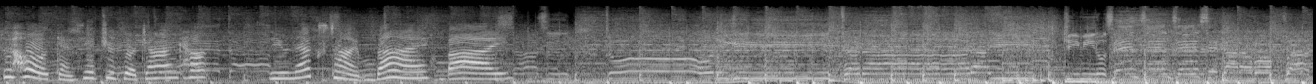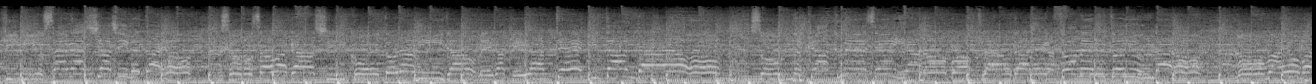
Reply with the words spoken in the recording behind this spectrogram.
最后，感谢制作张安康。See you next time. Bye. Bye. 君の全然前世から僕は君を探し始めたよ。その騒がしい声と涙をめがけやってきたんだよ。そんな革命前夜の僕らを誰が止めると言うんだろう。もう迷わ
